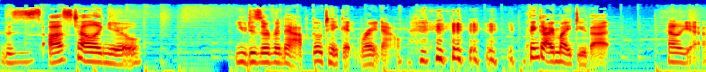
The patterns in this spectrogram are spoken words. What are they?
this is us telling you you deserve a nap. Go take it right now. I think I might do that. Hell yeah.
